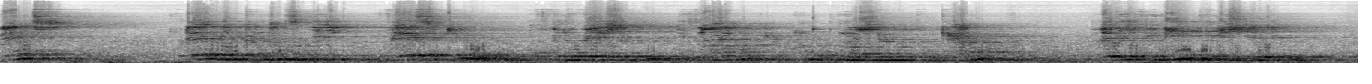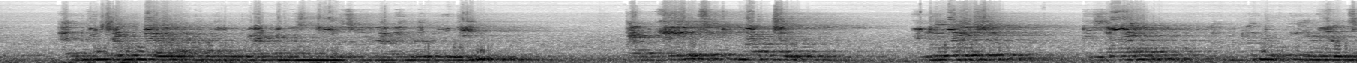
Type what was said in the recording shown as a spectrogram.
Hence, today we commence the phase two of innovation, design, and entrepreneurship program, very unique initiative, envisioned by Honorable Prime Minister Narendra Modi, that aims to nurture innovation, and It's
